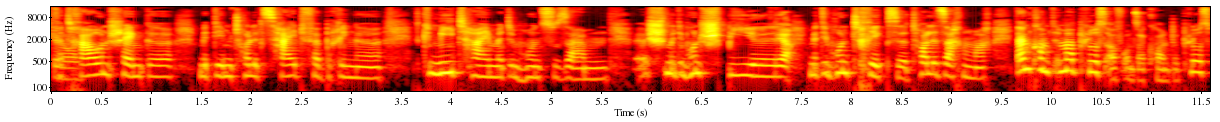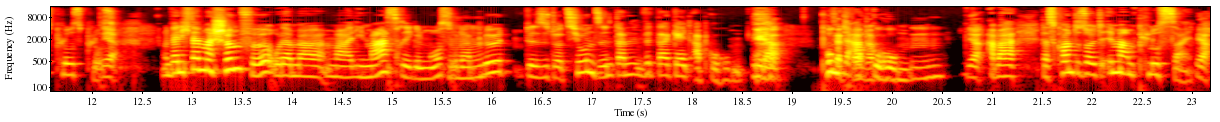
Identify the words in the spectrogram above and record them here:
Genau. Vertrauen schenke, mit dem tolle Zeit verbringe, Me-Time mit dem Hund zusammen, äh, mit dem Hund spiele, Ja. mit dem Hund trickse, tolle Sachen mache, dann kommt immer Plus auf unser Konto. Plus, plus, plus. Ja. Und wenn ich dann mal schimpfe oder mal, mal ihn maßregeln muss oder Mhm. blöde Situationen sind, dann wird da Geld abgehoben. Oder Ja. Punkte Vertrauen abgehoben. Mhm. Ja. Aber das Konto sollte immer ein Plus sein. Ja.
